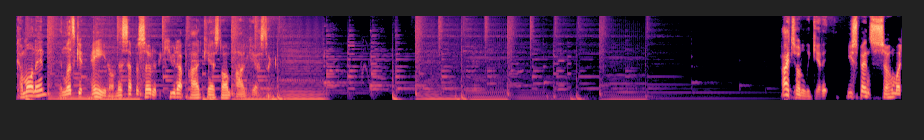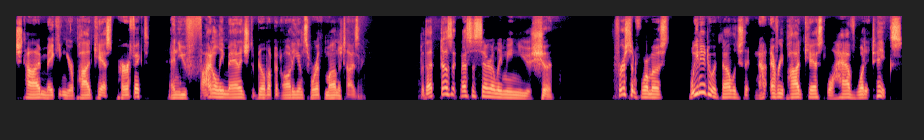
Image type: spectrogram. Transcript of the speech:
Come on in and let's get paid on this episode of the Q'd Up Podcast on Podcasting. I totally get it. You spend so much time making your podcast perfect, and you finally manage to build up an audience worth monetizing. But that doesn't necessarily mean you should. First and foremost, we need to acknowledge that not every podcast will have what it takes.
